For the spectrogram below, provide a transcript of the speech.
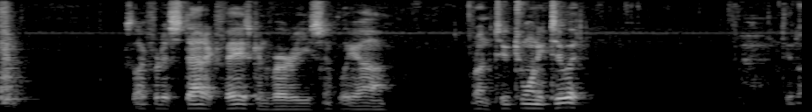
Looks like for this static phase converter you simply uh, run 220 to it to the,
